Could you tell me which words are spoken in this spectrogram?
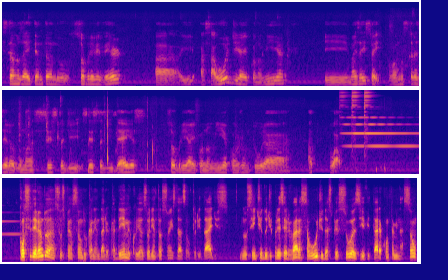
Estamos aí tentando sobreviver à, à saúde, à economia e, mas é isso aí. Vamos trazer alguma cesta de, cesta de ideias sobre a economia, conjuntura atual. Considerando a suspensão do calendário acadêmico e as orientações das autoridades, no sentido de preservar a saúde das pessoas e evitar a contaminação,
